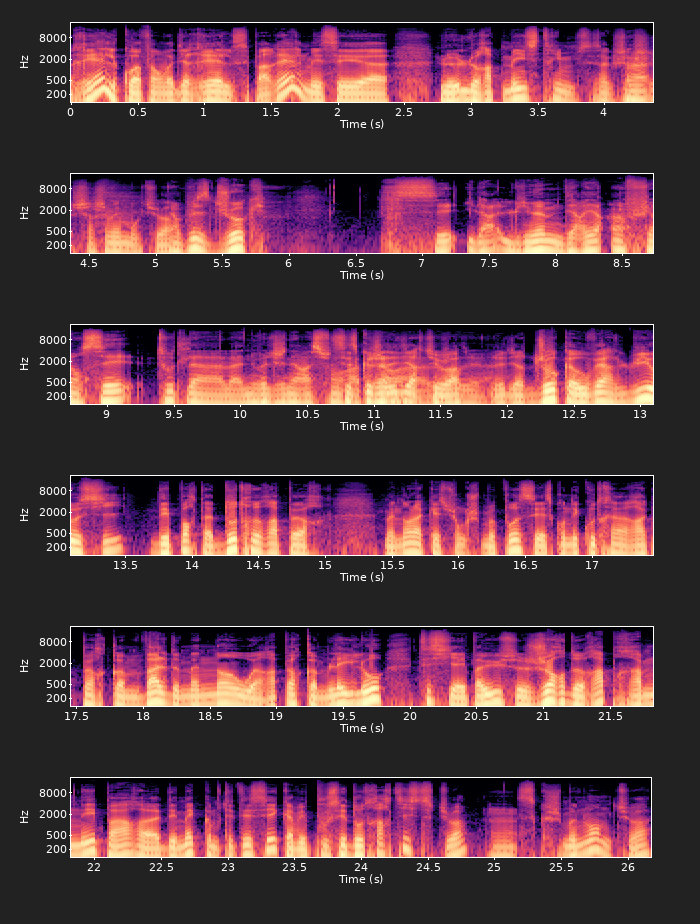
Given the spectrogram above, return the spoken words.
réel, quoi. Enfin, on va dire réel, c'est pas réel, mais c'est euh, le, le rap mainstream, c'est ça que je Ouais. cherchais mots, tu Et vois. en plus, Joke, c'est, il a lui-même derrière influencé toute la, la nouvelle génération. C'est ce que j'allais dire, euh, tu vois. d'aujourd'hui. Je veux dire, Joke a ouvert lui aussi des portes à d'autres rappeurs. Maintenant, la question que je me pose, c'est est-ce qu'on écouterait un rappeur comme Vald maintenant ou un rappeur comme Laylo? Tu sais, s'il n'y avait pas eu ce genre de rap ramené par euh, des mecs comme TTC qui avaient poussé d'autres artistes, tu vois? Mm. C'est ce que je me demande, tu vois?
